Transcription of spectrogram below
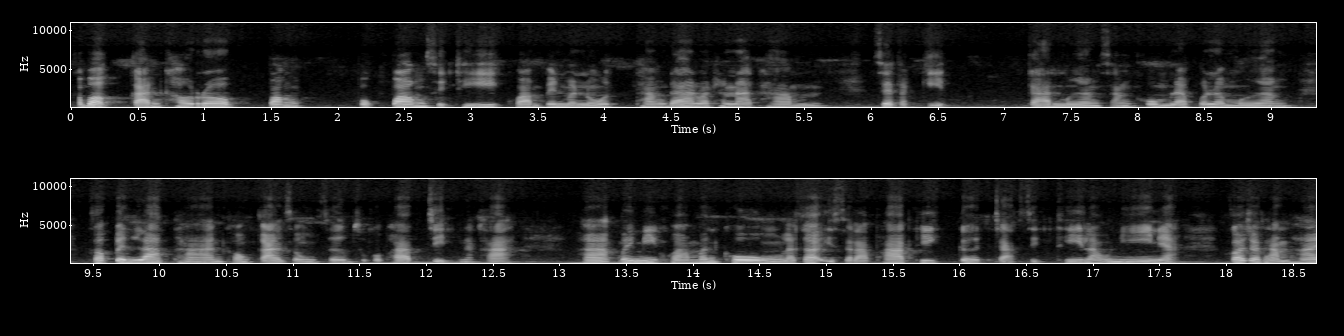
ขาบอกการเคารพป้อง ปกป้องสิทธิความเป็นมนุษย์ ทั้งด้านวัฒนธรรม เศรษฐกิจ การเมืองสังคมและพลเมือง ก็เป็นรากฐานของการส่งเสริมสุขภาพจิตนะคะ หากไม่มีความมั่นคง และก็อิสรภาพที่เกิดจากสิทธิเหล่านี้เนี่ยก็จะทำให้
